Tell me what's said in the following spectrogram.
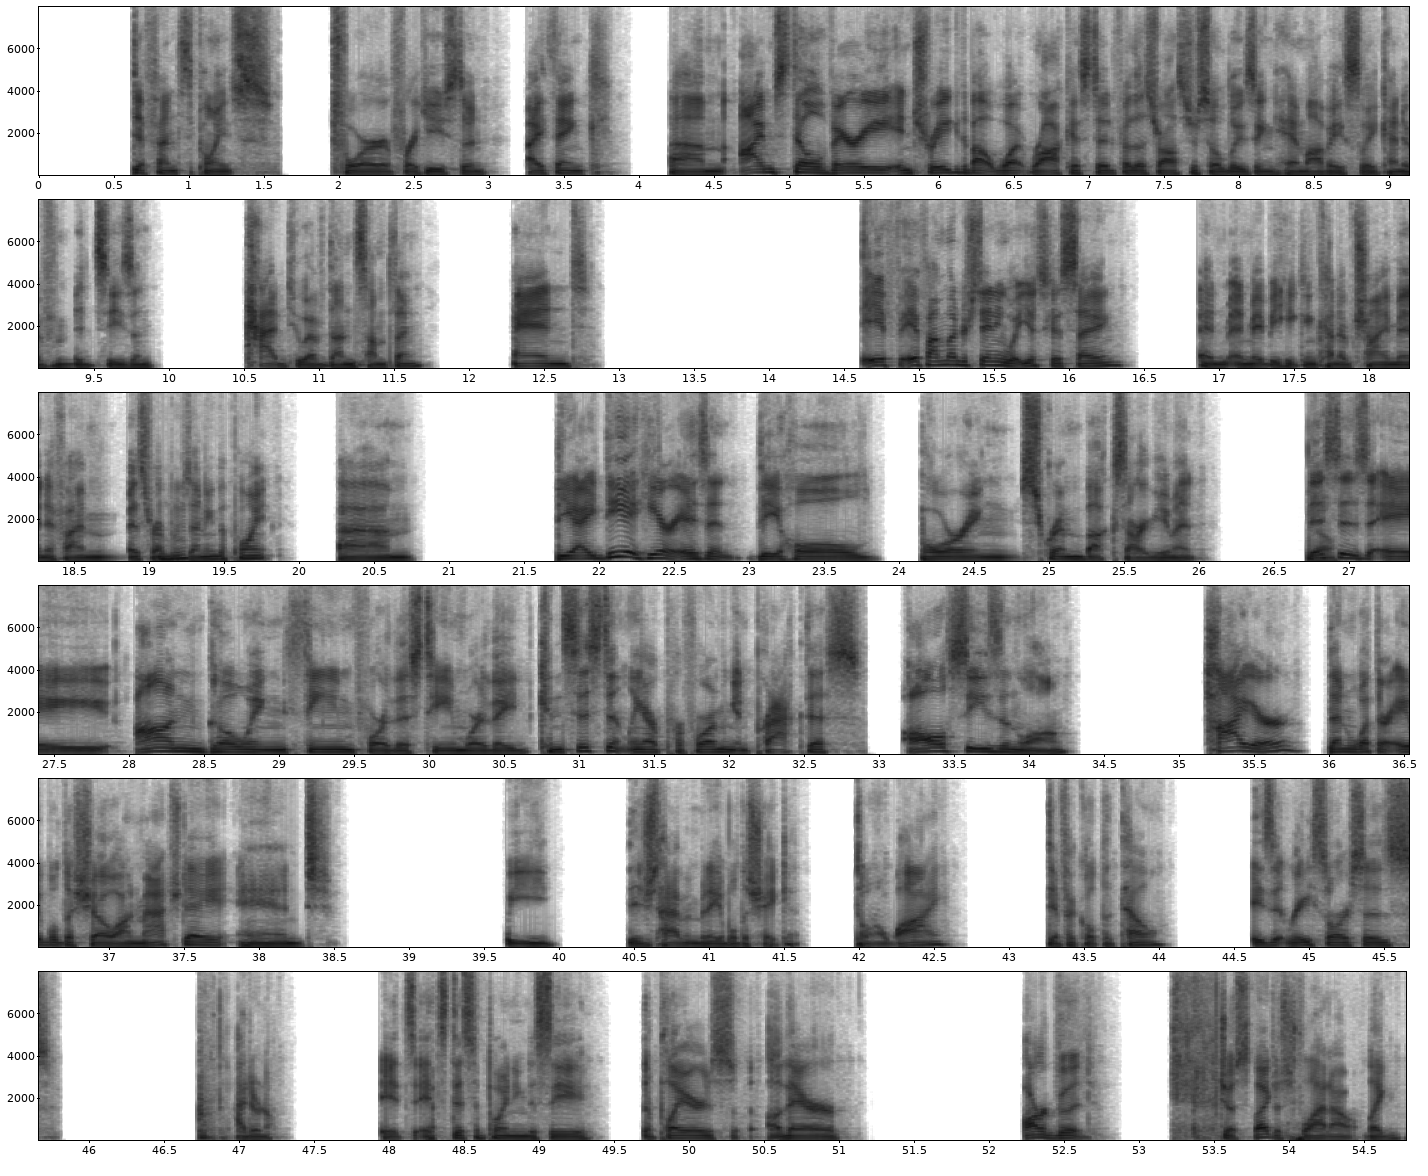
defense points for for Houston. I think um, I'm still very intrigued about what Rawkus did for this roster. So losing him, obviously, kind of mid-season, had to have done something. And if if I'm understanding what Yiska is saying, and and maybe he can kind of chime in if I'm misrepresenting the point. Um, the idea here isn't the whole boring scrim bucks argument. This is a ongoing theme for this team where they consistently are performing in practice all season long, higher than what they're able to show on match day, and we they just haven't been able to shake it. Don't know why. Difficult to tell. Is it resources? I don't know. It's it's disappointing to see the players uh, there are good. Just Like- just flat out. Like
